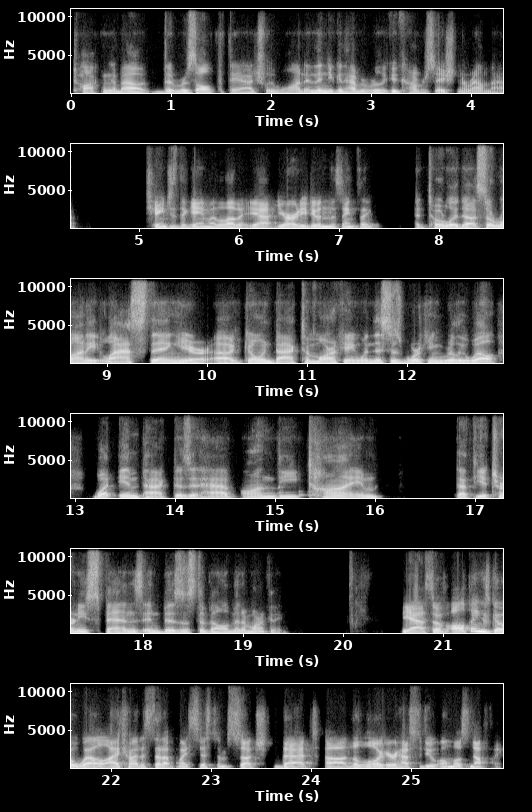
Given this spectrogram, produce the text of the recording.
talking about the result that they actually want. And then you can have a really good conversation around that. Changes the game. I love it. Yeah, you're already doing the same thing. It totally does. So, Ronnie, last thing here, uh, going back to marketing, when this is working really well, what impact does it have on the time that the attorney spends in business development and marketing? Yeah. So, if all things go well, I try to set up my system such that uh, the lawyer has to do almost nothing.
